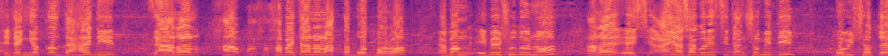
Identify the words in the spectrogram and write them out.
চিটাঙ্গকল দেখাই দিত যে আর আরার হাবাইতে আর আত্মা বোধ বড় এবং এবে শুধু ন, আর আমি আশা করি চিটাং সমিতি ভবিষ্যতে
